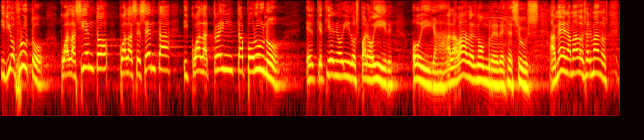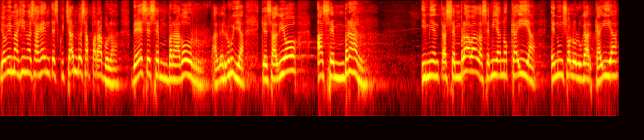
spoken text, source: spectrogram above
y dio fruto, cual a ciento, cual a sesenta y cual a treinta por uno. El que tiene oídos para oír oiga. Alabado el nombre de Jesús. Amén, amados hermanos. Yo me imagino a esa gente escuchando esa parábola de ese sembrador, aleluya, que salió a sembrar. Y mientras sembraba, la semilla no caía en un solo lugar, caía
